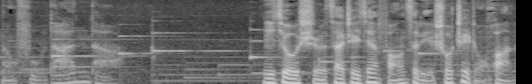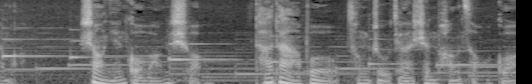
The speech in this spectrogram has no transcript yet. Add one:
能负担的。你就是在这间房子里说这种话的吗？少年国王说。他大步从主教的身旁走过，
